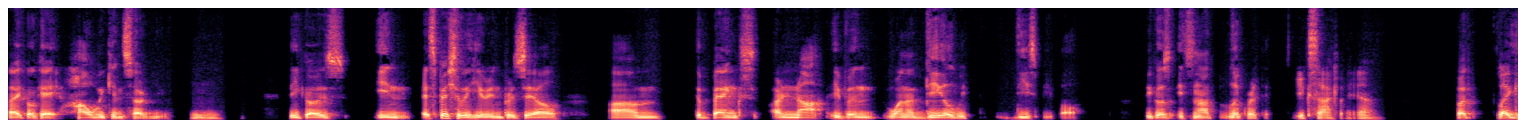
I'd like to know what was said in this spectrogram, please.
Like, okay, how we can serve you Mhm. Because in especially here in Brazil, um, the banks are not even want to deal with these people because it's not lucrative. Exactly. Yeah. But Like,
